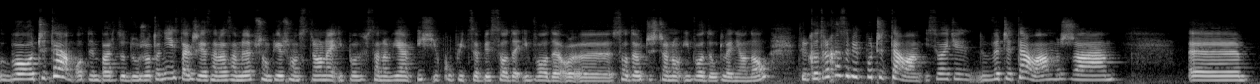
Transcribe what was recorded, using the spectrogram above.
bo czytałam o tym bardzo dużo. To nie jest tak, że ja znalazłam lepszą pierwszą stronę i postanowiłam iść i kupić sobie sodę i wodę, e, sodę oczyszczoną i wodę utlenioną. Tylko trochę sobie poczytałam i słuchajcie, wyczytałam, że... E,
